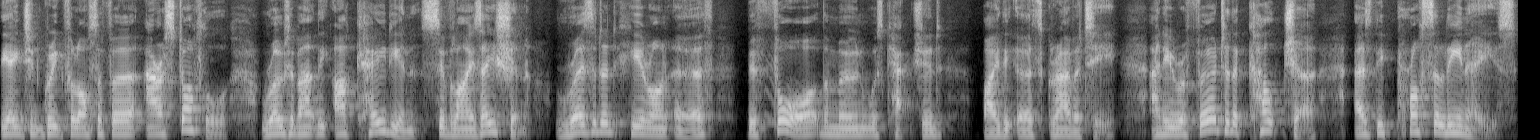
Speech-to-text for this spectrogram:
The ancient Greek philosopher Aristotle wrote about the Arcadian civilization resident here on Earth before the moon was captured by the Earth's gravity. And he referred to the culture as the Proselenes,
